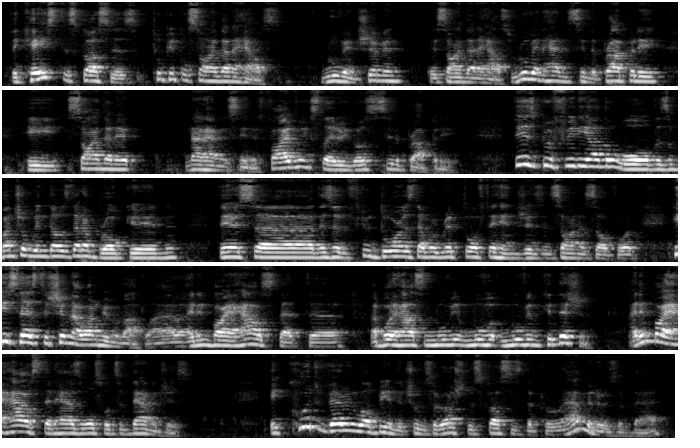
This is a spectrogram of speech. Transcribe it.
The case discusses two people signed on a house. Ruven Shimon, they signed on a house. Ruven hadn't seen the property. He signed on it, not having seen it. Five weeks later, he goes to see the property. There's graffiti on the wall. There's a bunch of windows that are broken. There's uh, there's a few doors that were ripped off the hinges and so on and so forth. He says to Shimon, "I want to be mevatel. I, I didn't buy a house that uh, I bought a house in moving move, move condition. I didn't buy a house that has all sorts of damages. It could very well be, and the Chuvas Harosh discusses the parameters of that,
